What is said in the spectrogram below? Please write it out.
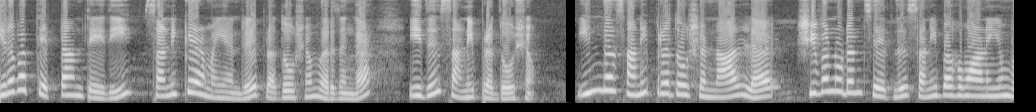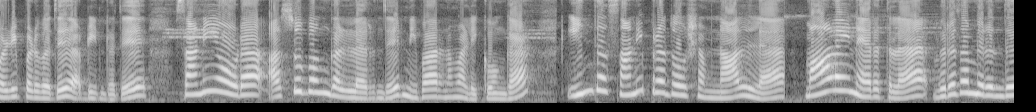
இருபத்தெட்டாம் தேதி சனிக்கிழமை அன்று பிரதோஷம் வருதுங்க. இது சனி பிரதோஷம். இந்த சனி பிரதோஷ நாளில் சிவனுடன் சேர்ந்து சனி பகவானையும் வழிபடுவது அப்படின்றது சனியோட அசுபங்கள்லேருந்து நிவாரணம் அளிக்குங்க. இந்த சனி பிரதோஷம் நாளில் மாலை நேரத்தில் விரதம் இருந்து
